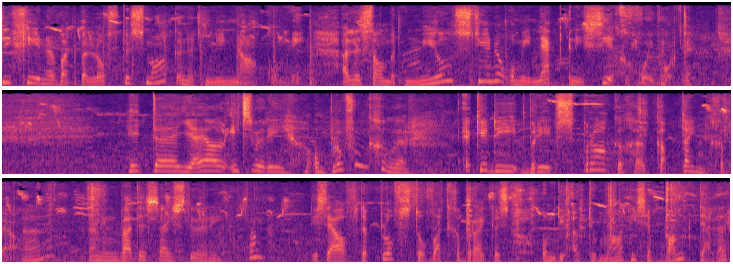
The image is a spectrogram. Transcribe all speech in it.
diegene wat beloftes maak en dit nie nakom nie. Hulle sal met meelstene om die nek in die see gegooi word. Het uh, jy al iets oor die ontploffing gehoor? Ek het die breedsprakige kaptein gebel. Huh? En wat is sy storie? Oh, dieselfde plofstof wat gebruik is om die outomatiese bankteller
